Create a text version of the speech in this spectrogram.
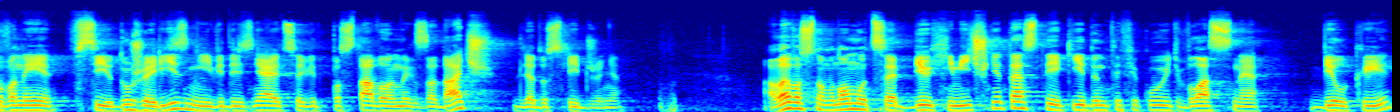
вони всі дуже різні і відрізняються від поставлених задач для дослідження. Але в основному це біохімічні тести, які ідентифікують власне білки,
